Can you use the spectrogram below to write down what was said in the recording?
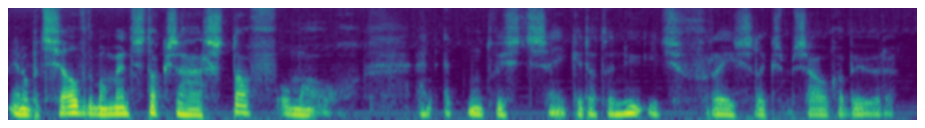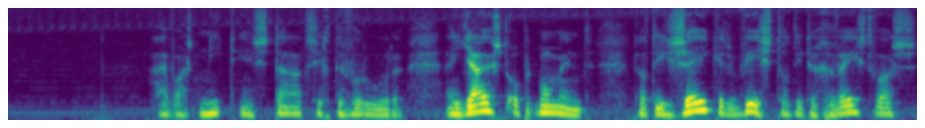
En op hetzelfde moment stak ze haar staf omhoog. En Edmund wist zeker dat er nu iets vreselijks zou gebeuren. Hij was niet in staat zich te verroeren. En juist op het moment dat hij zeker wist dat hij er geweest was,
